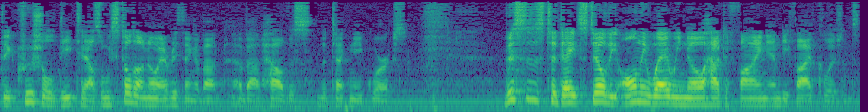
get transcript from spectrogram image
the crucial details, and we still don't know everything about about how this the technique works. This is to date still the only way we know how to find MD5 collisions.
